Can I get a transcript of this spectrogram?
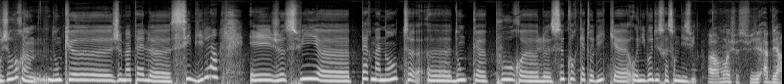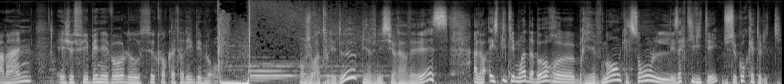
Bonjour, donc euh, je m'appelle euh, Sybille et je suis euh, permanente donc pour le Secours catholique au niveau du 78. Alors moi je suis Abderrahman et je suis bénévole au Secours catholique des Mureaux. Bonjour à tous les deux, bienvenue sur RVVS. Alors expliquez-moi d'abord euh, brièvement quelles sont les activités du Secours catholique.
